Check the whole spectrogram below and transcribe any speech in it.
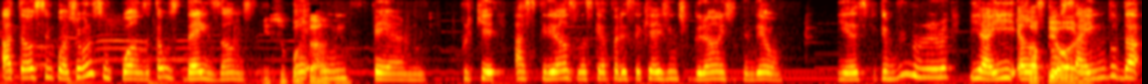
Até os 5 anos. Chegou nos 5 anos, até os 10 anos, é um Insuportável. inferno. Porque as crianças, elas querem parecer que é gente grande, entendeu? E ficam. E aí elas estão saindo da.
